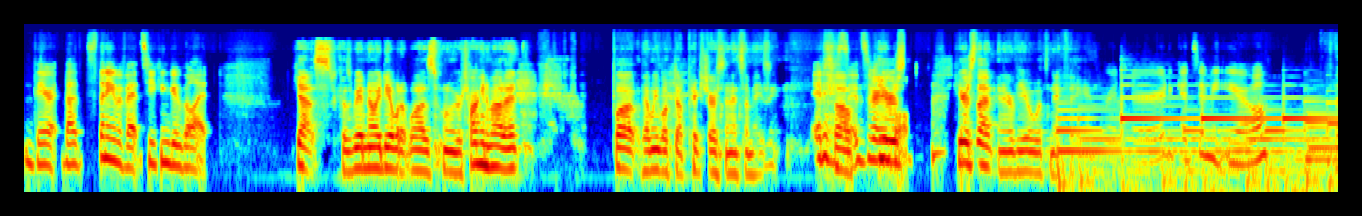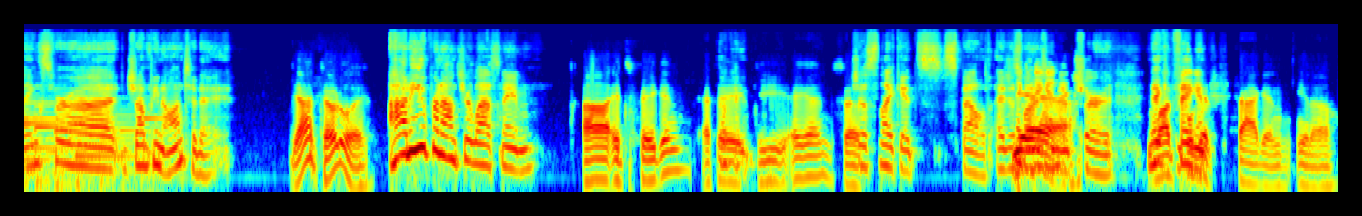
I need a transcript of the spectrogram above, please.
there that's the name of it. So you can Google it. Yes, because we had no idea what it was when we were talking about it. But then we looked up pictures and it's amazing. It is. So it's very here's, cool. Here's that interview with Nick Fagan. Richard, good to meet you. Thanks for uh, jumping on today. Yeah, totally. How do you pronounce your last name? Uh, it's Fagan, F A G A N. So just like it's spelled. I just yeah. wanted to make sure. Nick Fagan. Fagan, you know.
